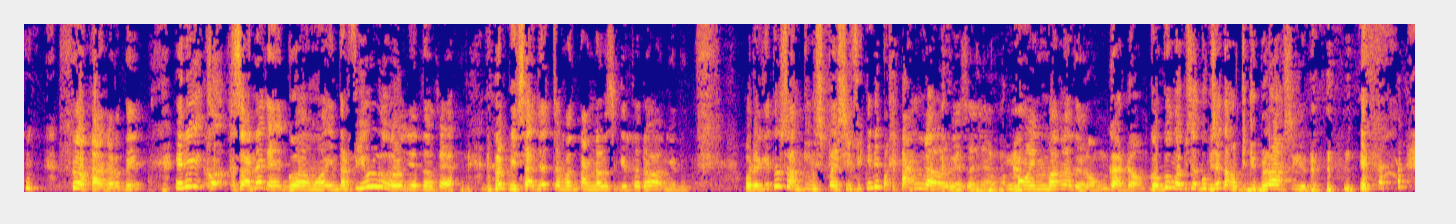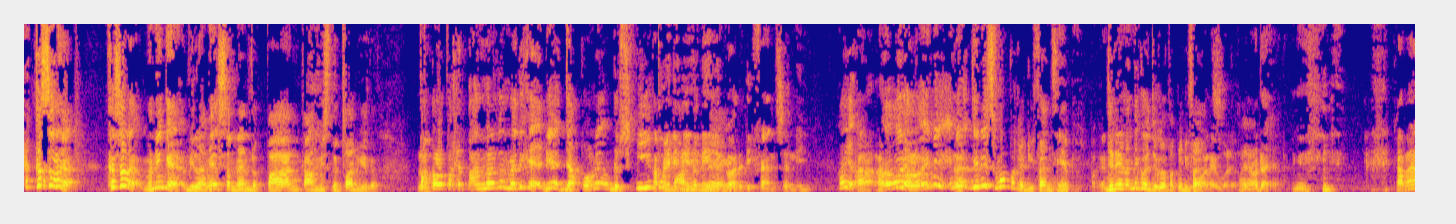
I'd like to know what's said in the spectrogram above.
gue gak ngerti. Ini kok kesannya kayak gue mau interview lu gitu kayak lu bisa aja cuma tanggal segitu doang gitu. Udah gitu saking spesifiknya dia pakai tanggal biasanya. Annoying banget tuh. Enggak dong. Gue gue gak bisa, gue bisa tanggal 17 gitu. Kesel gak? Kesel gak? Mending kayak bilangnya Senin depan, Kamis depan gitu. Nah, kalau pakai tanggal kan berarti kayak dia jadwalnya udah segitu Tapi ini, ini, ini gue ada defense nih. Ayo, Karena- oh, ya loh, ini, ini Nggak. jadi semua pakai defense Iya, ya? Jadi nanti gue juga pakai defense. Boleh, boleh. Ya udah ya. Karena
